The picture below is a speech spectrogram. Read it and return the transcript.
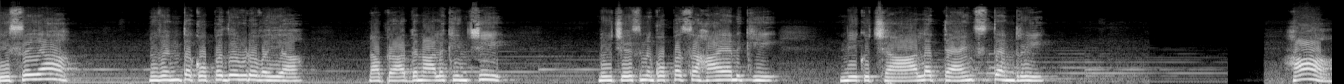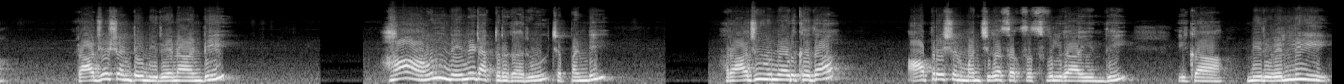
ఏసయ్యా నువ్వెంత గొప్ప దేవుడవయ్యా. నా ప్రార్థన ఆలకించి నువ్వు చేసిన గొప్ప సహాయానికి నీకు చాలా థ్యాంక్స్ తండ్రి. హా రాజేష్ అంటే మీరేనా అండి? హా అవును నేనే డాక్టర్ గారు. చెప్పండి. రాజు ఉన్నాడు కదా. ఆపరేషన్ మంచిగా సక్సెస్ఫుల్గా అయింది. ఇక మీరు వెళ్ళి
